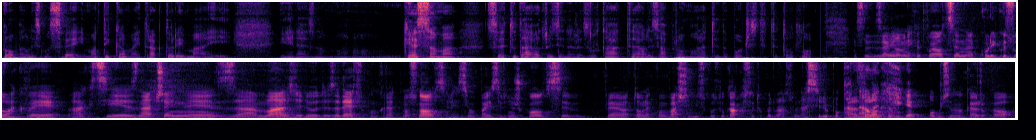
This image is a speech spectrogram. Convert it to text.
probali smo sve i motikama i traktorima i, i ne znam, ono, kesama, sve to daje određene rezultate, ali zapravo morate da počistite to tlo. I sad, zanima me neka tvoja ocena, koliko su ovakve akcije značajne za mlađe ljude, za decu konkretno, osnovce recimo, pa i srednjoškolce, prema tom nekom vašem iskustvu, kako se to kod vas u nasilju pokazalo? nama je to- Jer obično nam kažu kao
